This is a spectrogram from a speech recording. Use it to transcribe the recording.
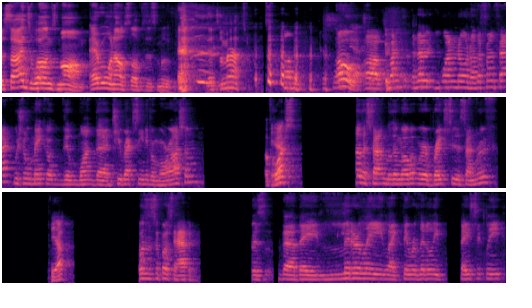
Besides Welling's mom, everyone else loves this movie. It's a masterpiece. Um, oh, uh, extras. one, another. You want to know another fun fact, which will make uh the one the T Rex scene even more awesome? Of Yeah. course. You know the sun, the moment where it breaks through the sunroof. Yeah. wasn't supposed to happen. It was that they literally like they were literally basically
